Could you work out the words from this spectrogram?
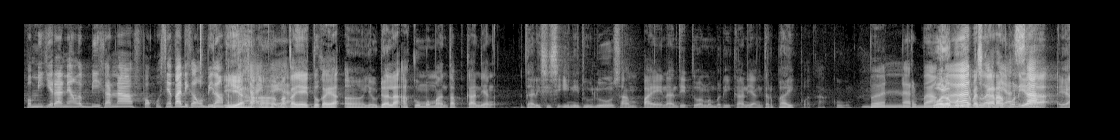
pemikiran yang lebih karena fokusnya tadi kamu bilang Iya, terpecah ha, itu ya. makanya itu kayak eh, ya udahlah aku memantapkan yang dari sisi ini dulu sampai nanti Tuhan memberikan yang terbaik buat aku. Bener banget. Walaupun sampai sekarang pun ya ya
